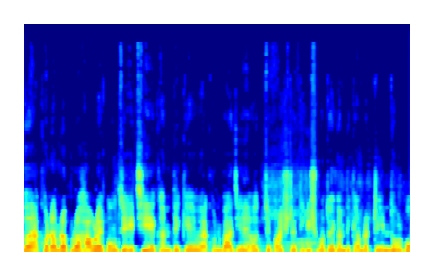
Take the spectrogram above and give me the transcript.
তো এখন আমরা পুরো হাওড়ায় পৌঁছে গেছি। এখান থেকে এখন বাজে হচ্ছে পাঁচটা তিরিশ মতো। এখান থেকে আমরা ট্রেন ধরবো।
